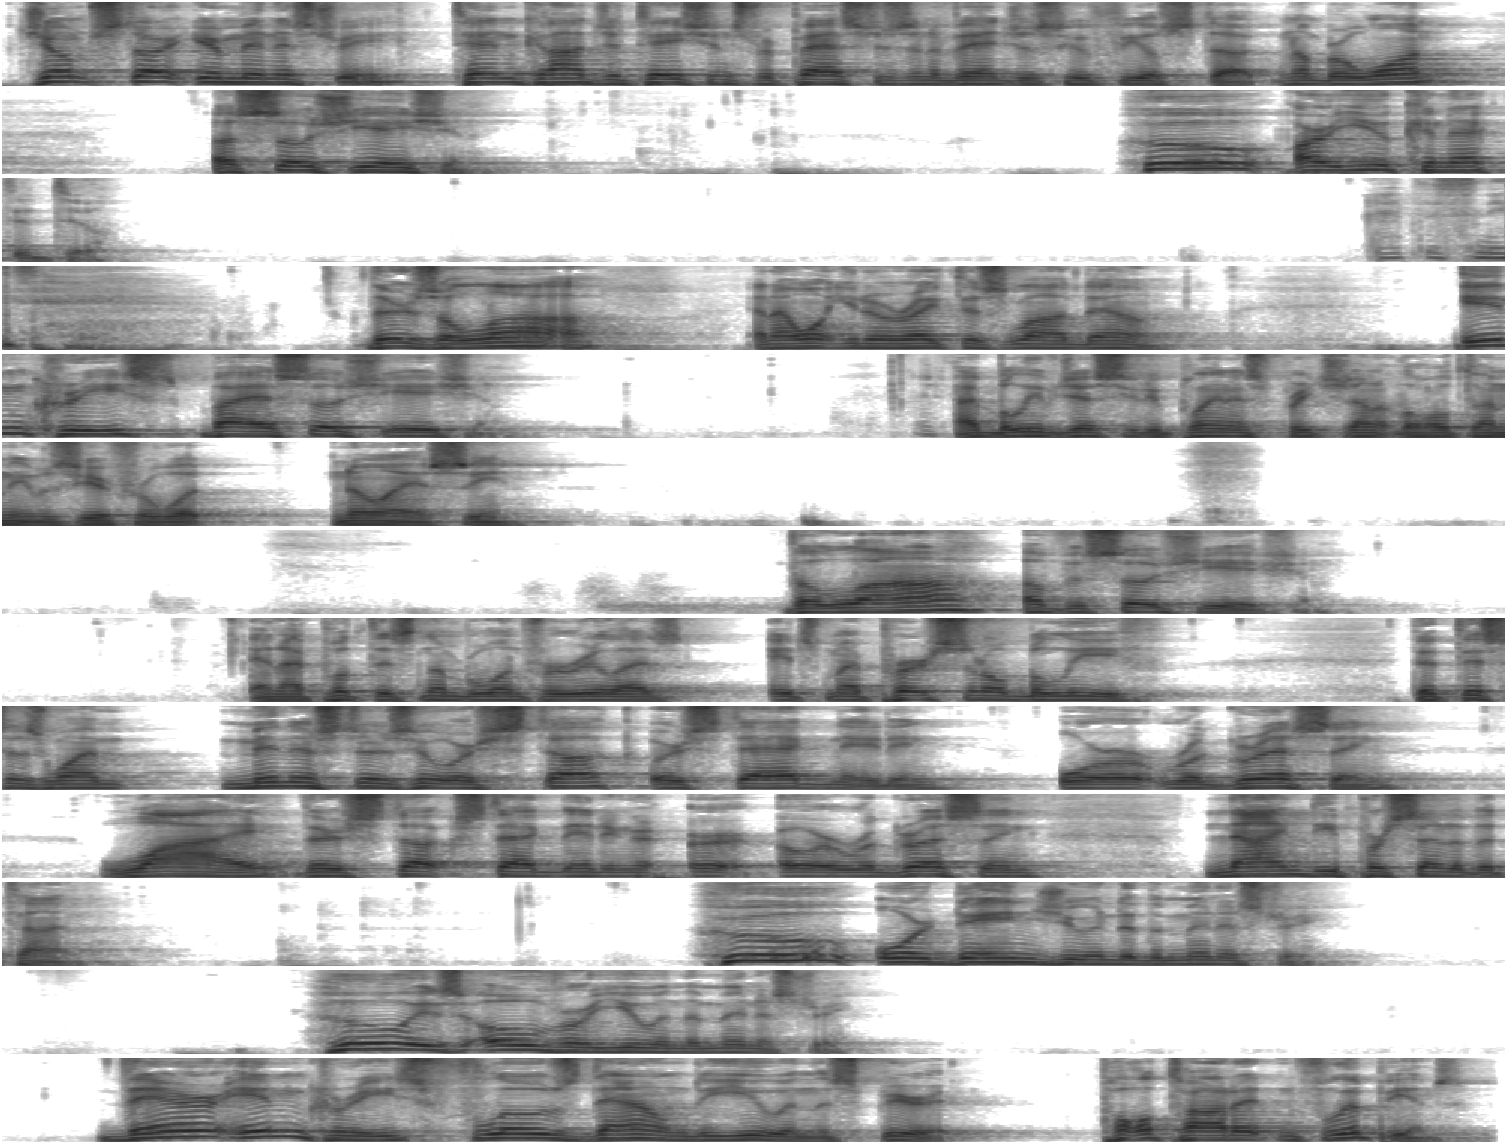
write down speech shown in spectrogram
Jumpstart your ministry 10 cogitations for pastors and evangelists who feel stuck. Number one, association. Who are you connected to? Had to sneeze. There's a law, and I want you to write this law down increase by association. I believe Jesse Duplantis preached on it the whole time he was here for what no eye has seen. The law of association. And I put this number one for realize it's my personal belief that this is why ministers who are stuck or stagnating or regressing, why they're stuck, stagnating, or, or regressing 90% of the time. Who ordained you into the ministry? Who is over you in the ministry? Their increase flows down to you in the spirit. Paul taught it in Philippians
